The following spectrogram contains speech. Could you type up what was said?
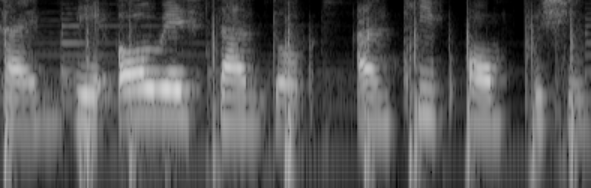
time, they always stand up and keep on pushing.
